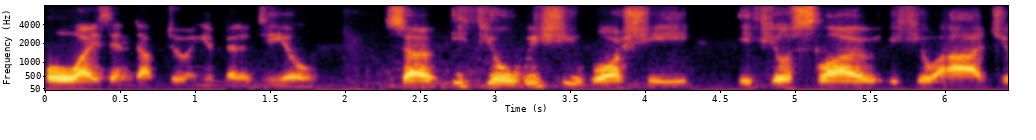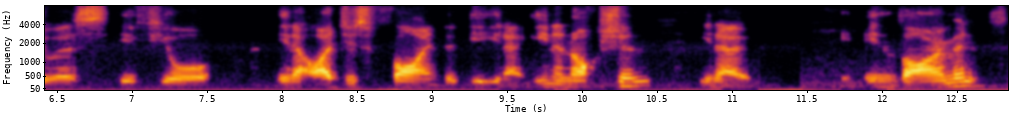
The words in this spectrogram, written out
always end up doing a better deal. So if you're wishy washy, if you're slow, if you're arduous, if you're, you know, I just find that, you know, in an auction, you know, environment,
